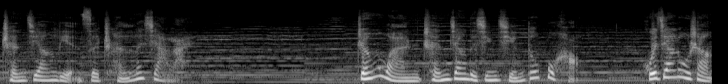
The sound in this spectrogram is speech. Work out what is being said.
陈江脸色沉了下来。整晚，陈江的心情都不好。回家路上，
